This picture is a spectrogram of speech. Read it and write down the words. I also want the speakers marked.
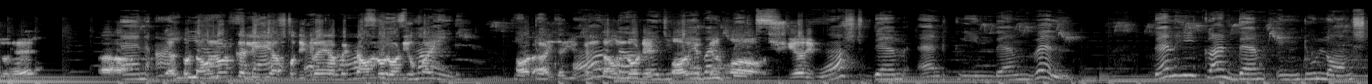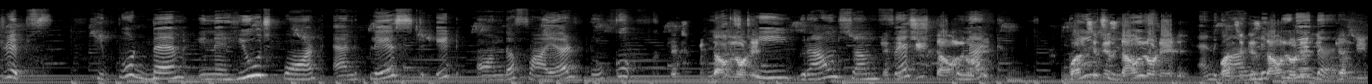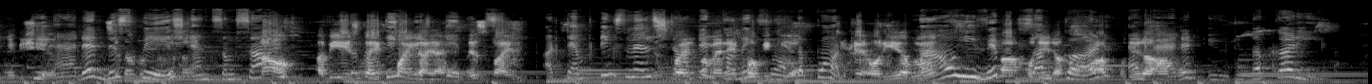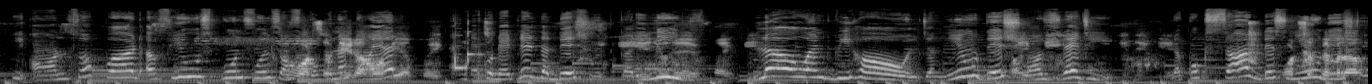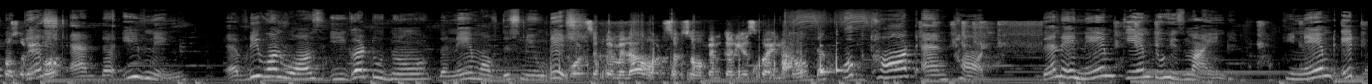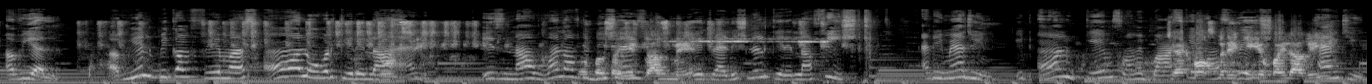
Speaker 1: जो है आपको तो डाउनलोड कर लीजिए आपको दिख रहा है यहाँ पे डाउनलोड ऑडियो फ़ाइल और either you can download it और you can share it
Speaker 2: wash them and clean them well then he cut them into long strips He put them in a huge pot and placed it on the fire to cook.
Speaker 1: Let's download
Speaker 2: Next,
Speaker 1: it.
Speaker 2: He ground some
Speaker 1: Let
Speaker 2: coconut.
Speaker 1: Once it is
Speaker 2: green
Speaker 1: downloaded,
Speaker 2: chilies and
Speaker 1: once it is
Speaker 2: garlic
Speaker 1: downloaded,
Speaker 2: together.
Speaker 1: it can be maybe
Speaker 2: He
Speaker 1: shared.
Speaker 2: added this
Speaker 1: download
Speaker 2: paste
Speaker 1: करना है।
Speaker 2: and some
Speaker 1: Now,
Speaker 2: salt.
Speaker 1: अभी
Speaker 2: the
Speaker 1: इसका एक
Speaker 2: cooking
Speaker 1: file आया है
Speaker 2: vegetables.
Speaker 1: This file
Speaker 2: A tempting smell
Speaker 1: इस file
Speaker 2: started
Speaker 1: को मैंने
Speaker 2: coming
Speaker 1: कॉपी
Speaker 2: from
Speaker 1: किया
Speaker 2: the pot.
Speaker 1: ठीक है और ये अब मैं
Speaker 2: Now he whipped
Speaker 1: आपको दे
Speaker 2: some
Speaker 1: रहा हूँ,
Speaker 2: curd
Speaker 1: आपको दे
Speaker 2: and
Speaker 1: रहा हूँ।
Speaker 2: added into the curry. He also poured a few spoonfuls of
Speaker 1: WhatsApp they
Speaker 2: coconut
Speaker 1: रहा हूँ अभी
Speaker 2: oil
Speaker 1: आपको एक
Speaker 2: and decorated the dish with curry
Speaker 1: ये जो है
Speaker 2: leaves.
Speaker 1: File
Speaker 2: Lo and behold, a new dish was ready.
Speaker 1: ये देखिए
Speaker 2: The cook served this
Speaker 1: WhatsApp
Speaker 2: new
Speaker 1: पे
Speaker 2: dish
Speaker 1: मिला
Speaker 2: to
Speaker 1: आपको
Speaker 2: the
Speaker 1: सभी को?
Speaker 2: guest at the evening. Everyone was eager to know the name of this new dish.
Speaker 1: WhatsApp पे मिला WhatsApp से ओपन करिए इस फाइल को
Speaker 2: The cook thought and thought. Then a name came to his mind. He named it Avial. Avial became famous all over Kerala and is now one of the dishes in a traditional Kerala feast. And imagine, it all came from a basket
Speaker 1: chat box
Speaker 2: of
Speaker 1: में देखिए ये
Speaker 2: waste.
Speaker 1: File आ गई
Speaker 2: Thank you.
